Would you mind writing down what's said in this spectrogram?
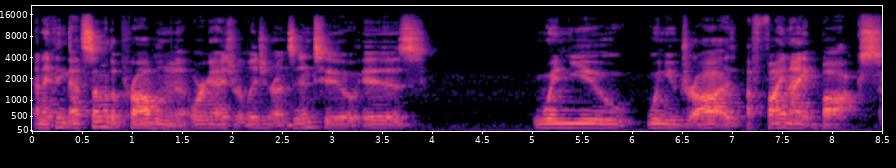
And I think that's some of the problem Mhm. that organized religion runs into is when you when you draw a, a finite box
